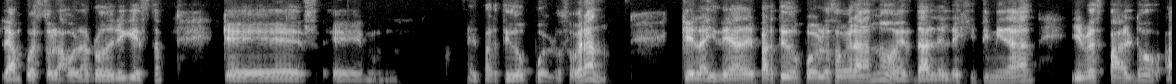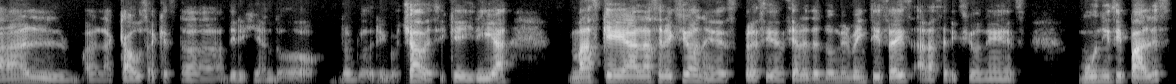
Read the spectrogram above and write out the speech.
le han puesto la ola rodriguista, que es em, el Partido Pueblo Soberano que la idea del Partido Pueblo Soberano es darle legitimidad y respaldo a la causa que está dirigiendo don Rodrigo Chávez y que iría más que a las elecciones presidenciales del 2026, a las elecciones municipales.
